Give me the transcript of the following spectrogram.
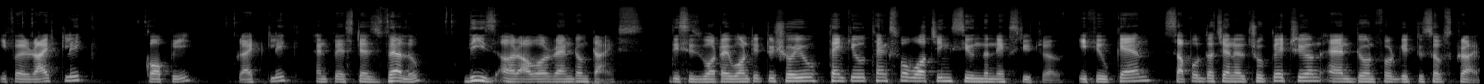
if i right click copy right click and paste as value these are our random times this is what I wanted to show you. Thank you. Thanks for watching. See you in the next tutorial. If you can, support the channel through Patreon and don't forget to subscribe.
